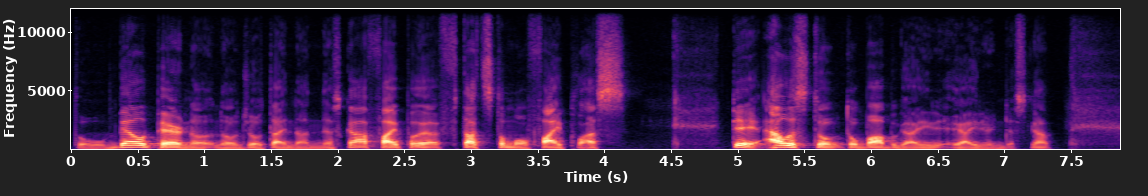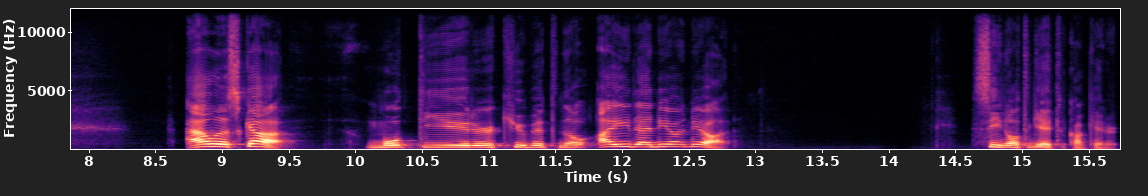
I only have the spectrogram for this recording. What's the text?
とベルペアの状態なんですが、2つとも5プラス。で、アリスととバブがいるんですが、アリスが持っているキュービットの間にはには C ノートゲートかける。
